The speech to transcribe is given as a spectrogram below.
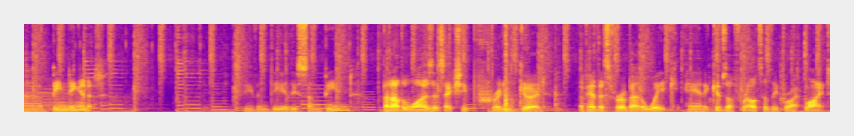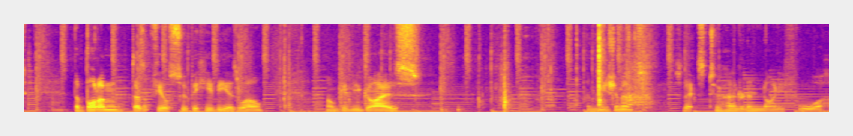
uh, bending in it. So even there, there's some bend but otherwise it's actually pretty good. I've had this for about a week and it gives off relatively bright light. The bottom doesn't feel super heavy as well. I'll give you guys a measurement. So that's 294.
